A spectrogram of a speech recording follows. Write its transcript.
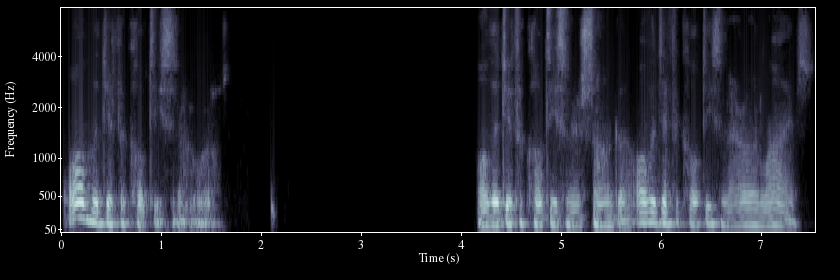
all the difficulties in our world? All the difficulties in our Sangha, all the difficulties in our own lives.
